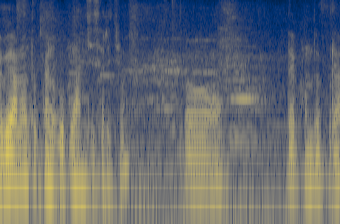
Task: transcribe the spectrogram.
ଏବେ ଆମ ଦୋକାନକୁ ପହଞ୍ଚି ସାରିଛୁ ତ ଦେଖନ୍ତୁ ପୁରା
